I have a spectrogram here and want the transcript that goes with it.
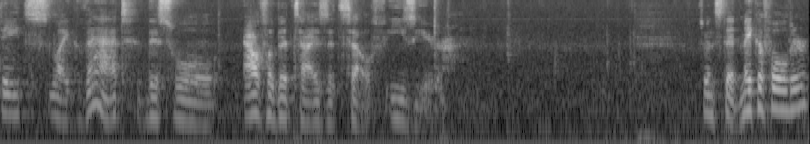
dates like that, this will alphabetize itself easier. So instead, make a folder,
